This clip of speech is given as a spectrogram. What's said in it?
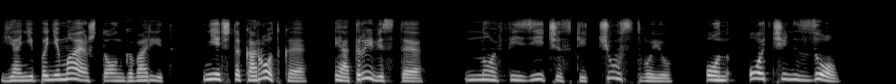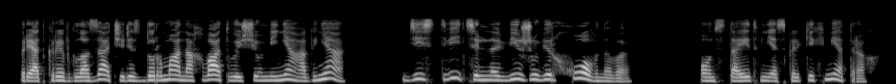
Я не понимаю, что он говорит. Нечто короткое и отрывистое, но физически чувствую, он очень зол. Приоткрыв глаза через дурман охватывающего меня огня, действительно вижу Верховного. Он стоит в нескольких метрах.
